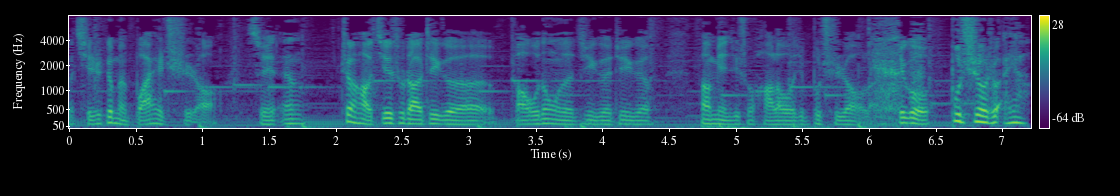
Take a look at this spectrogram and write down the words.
我其实根本不爱吃肉，所以嗯，正好接触到这个保护动物的这个这个方面，就说好了，我就不吃肉了。结果不吃肉说，哎呀，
